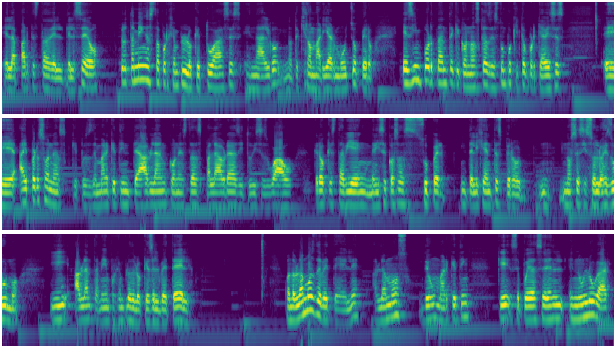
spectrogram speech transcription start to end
en la parte está del, del SEO, pero también está, por ejemplo, lo que tú haces en algo, y no te quiero marear mucho, pero es importante que conozcas esto un poquito porque a veces eh, hay personas que pues de marketing te hablan con estas palabras y tú dices, wow, creo que está bien, me dice cosas súper inteligentes, pero no sé si solo es humo. Y hablan también, por ejemplo, de lo que es el BTL. Cuando hablamos de BTL, hablamos de un marketing que se puede hacer en, un lugar,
